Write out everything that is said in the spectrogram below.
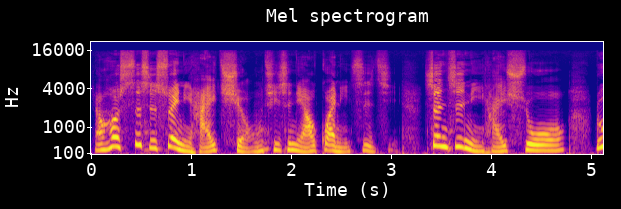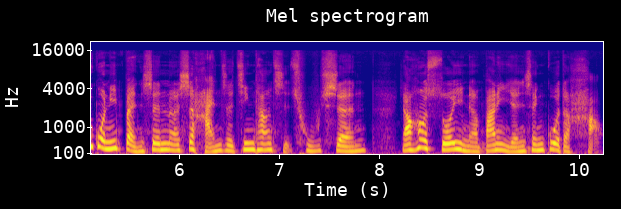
然后四十岁你还穷，其实你要怪你自己，甚至你还说，如果你本身呢是含着金汤匙出生，然后所以呢把你人生过得好，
